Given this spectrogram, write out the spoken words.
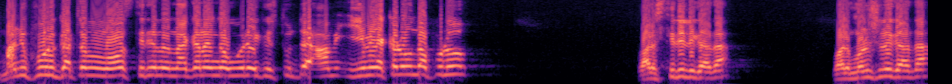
మణిపూర్ ఘటనలో స్త్రీలు నగనంగా ఊరేగిస్తుంటే ఆమె ఈమె ఎక్కడ ఉంది అప్పుడు? వాళ్ళ స్త్రీలు కదా? వాళ్ళ మనుషులు కదా?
